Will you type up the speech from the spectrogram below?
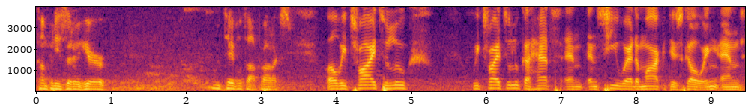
companies that are here with tabletop products? Well, we try to look we try to look ahead and, and see where the market is going. And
